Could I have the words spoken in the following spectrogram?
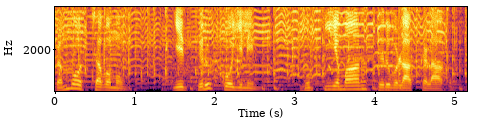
பிரம்மோற்சவமும் இத்திருக்கோயிலின் முக்கியமான திருவிழாக்களாகும்.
